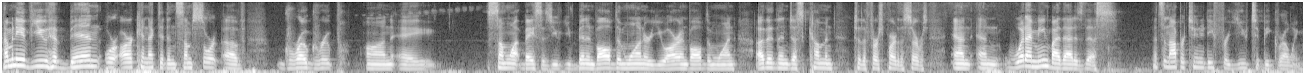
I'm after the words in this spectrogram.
How many of you have been or are connected in some sort of grow group on a somewhat basis? You've, you've been involved in one or you are involved in one, other than just coming to the first part of the service. And, and what I mean by that is this that's an opportunity for you to be growing.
